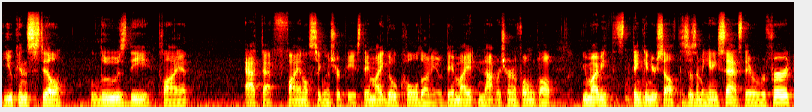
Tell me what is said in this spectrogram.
you can still lose the client at that final signature piece. They might go cold on you. They might not return a phone call. You might be thinking to yourself, this doesn't make any sense. They were referred,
